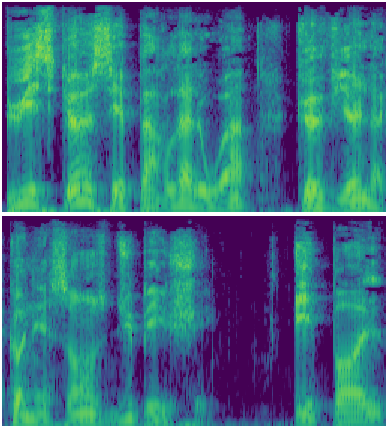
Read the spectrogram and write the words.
puisque c'est par la loi que vient la connaissance du péché. Et Paul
